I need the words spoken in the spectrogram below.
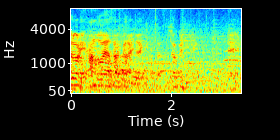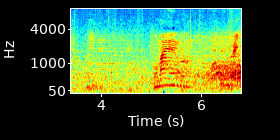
料理安藤屋さんからいただきました食事、えー、5万円分はい、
